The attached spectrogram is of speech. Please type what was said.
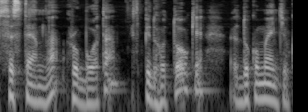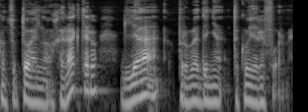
системна робота з підготовки документів концептуального характеру для проведення такої реформи.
